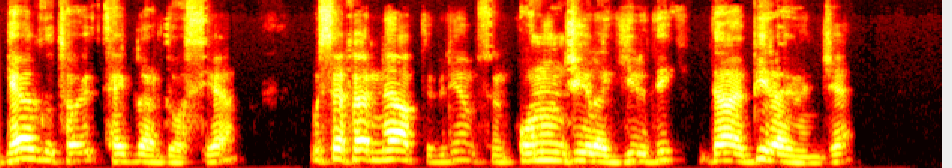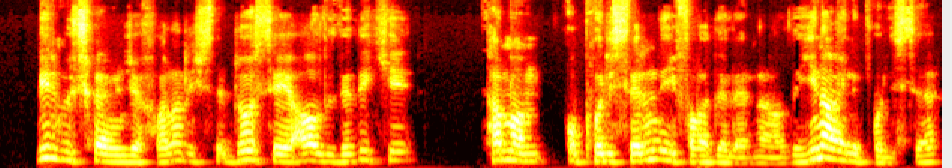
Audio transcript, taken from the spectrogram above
Geldi tekrar dosya. Bu sefer ne yaptı biliyor musun? 10. yıla girdik. Daha bir ay önce bir buçuk ay önce falan işte dosyayı aldı dedi ki tamam o polislerin de ifadelerini aldı. Yine aynı polisler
